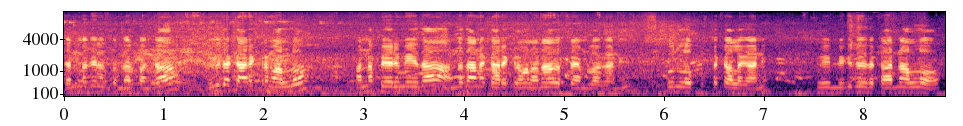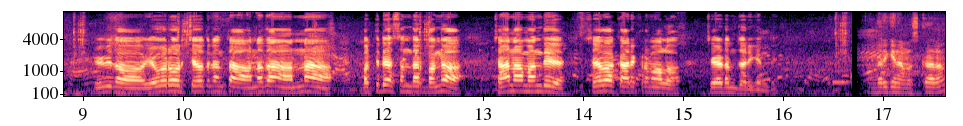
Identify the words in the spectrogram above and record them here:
జన్మదినం సందర్భంగా వివిధ కార్యక్రమాల్లో అన్న పేరు మీద అన్నదాన కార్యక్రమాలు అనాథాశ్రయంలో కానీ స్కూల్లో పుస్తకాలు కానీ మిగతా వివిధ కారణాల్లో వివిధ ఎవరెవరు చేతునంత అన్నదా అన్న బర్త్డే సందర్భంగా చాలామంది సేవా కార్యక్రమాలు చేయడం జరిగింది. అందరికీ నమస్కారం.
